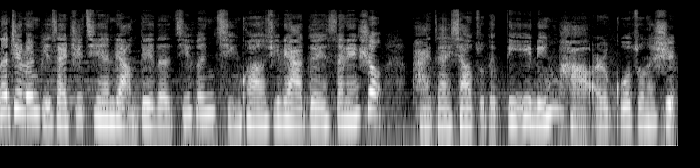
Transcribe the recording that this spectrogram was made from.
那这轮比赛之前两队的积分情况，叙利亚队三连胜，排在小组的第一领跑，而国足呢是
